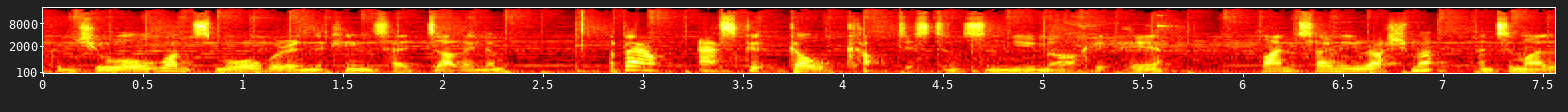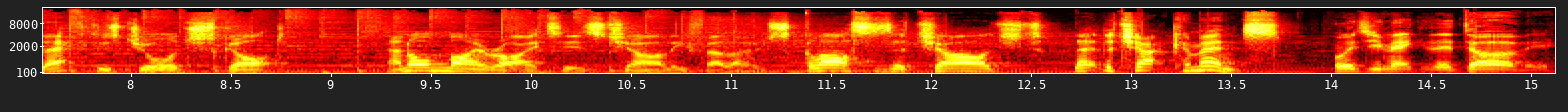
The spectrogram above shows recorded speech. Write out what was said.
Welcome to you all. Once more, we're in the King's Head, Dullingham. About Ascot Gold Cup distance from Newmarket here. I'm Tony Rushmer, and to my left is George Scott, and on my right is Charlie Fellowes. Glasses are charged. Let the chat commence. What do you make of the derby?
